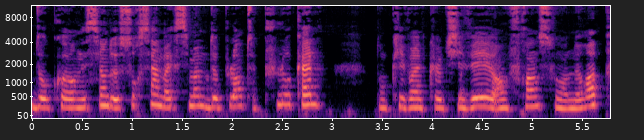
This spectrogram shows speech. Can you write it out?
Donc en essayant de sourcer un maximum de plantes plus locales, donc qui vont être cultivées en France ou en Europe,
